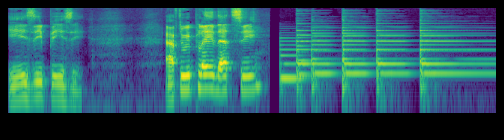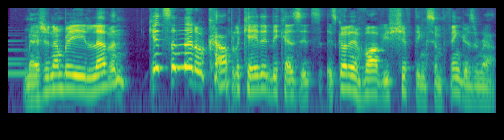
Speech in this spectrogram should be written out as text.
Easy peasy. After we play that C, measure number 11 gets a little complicated because it's it's going to involve you shifting some fingers around.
